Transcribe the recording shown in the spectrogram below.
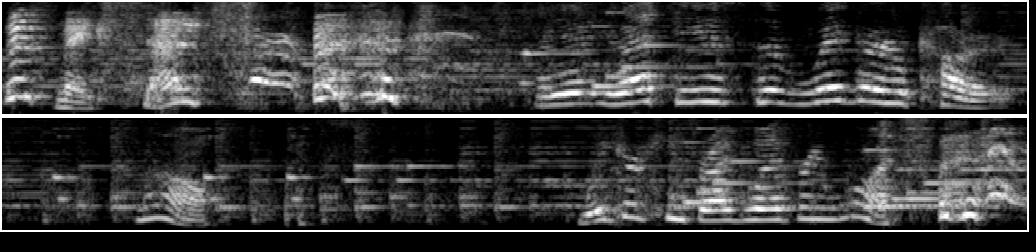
This makes sense. You, you have to use the Wigger cart. no. Wigger can drive whatever he wants.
